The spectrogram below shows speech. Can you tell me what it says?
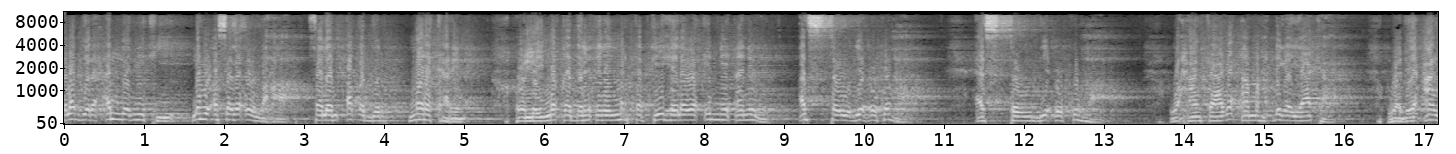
ula dira alladii kii lahu asaga uu lahaa falam aqdir mana karin oo layma qadarin inaan markabkii helo wa innii anigu astawdicukuhaa astawdicukuhaa. Waxaan kaaga amah dhigayaa kaa wadeecaan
